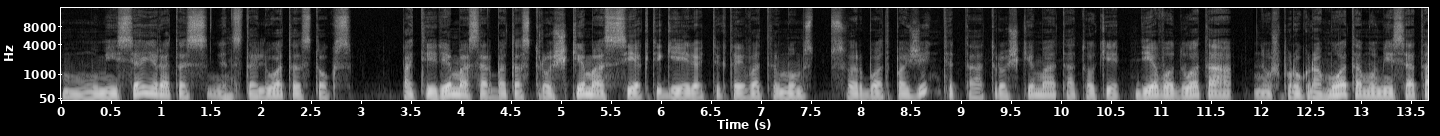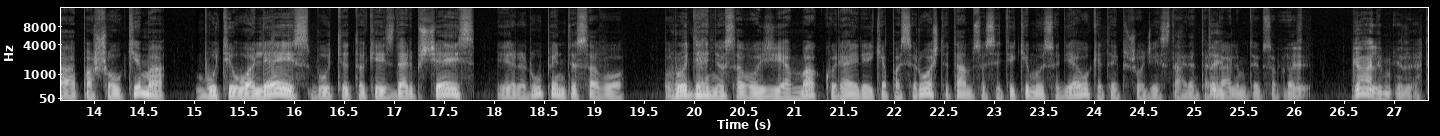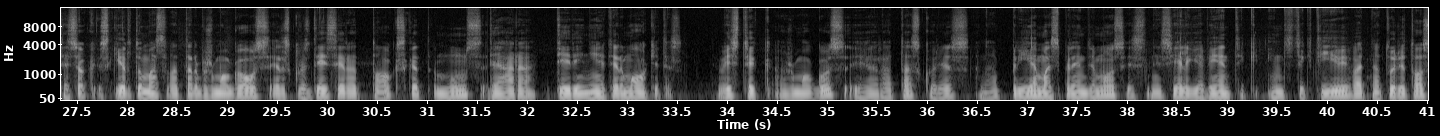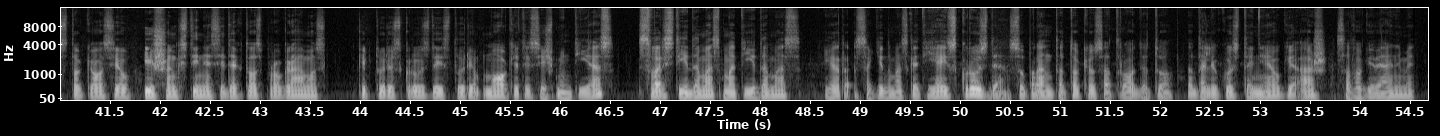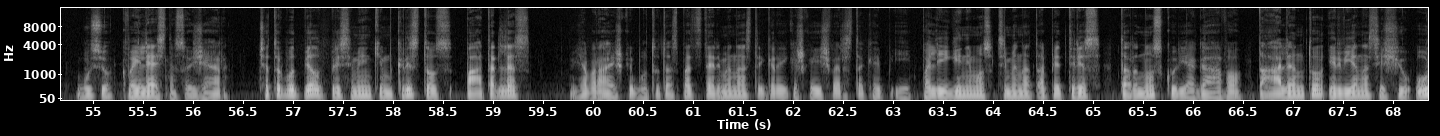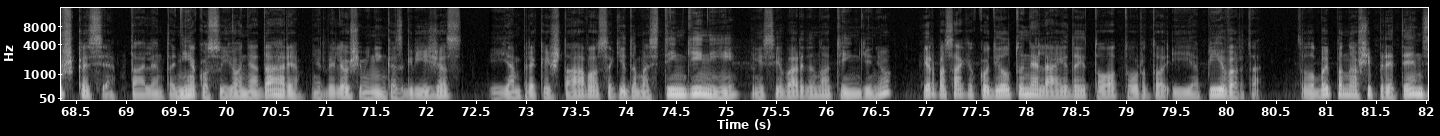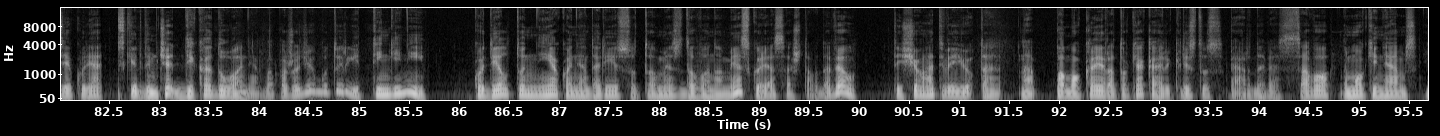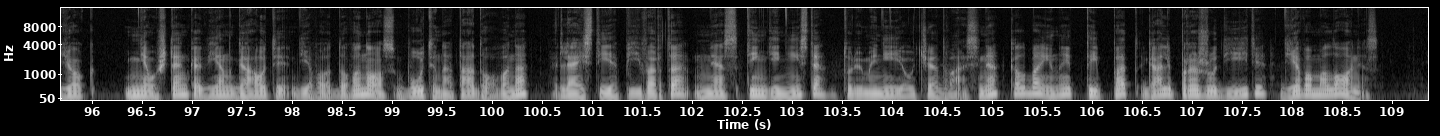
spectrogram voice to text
mumyse yra tas instaliuotas toks patyrimas arba tas troškimas siekti gėrio, tik tai vat, mums svarbu atpažinti tą troškimą, tą tokį Dievo duotą, užprogramuotą mumyse tą pašaukimą būti uoliais, būti tokiais darbščiais ir rūpinti savo rudeniu, savo žiemą, kuriai reikia pasiruošti tam susitikimui su Dievu, kitaip žodžiais tariant. Ar taip, galim taip suprasti? Galim ir tiesiog skirtumas va, tarp žmogaus ir skrusdės yra toks, kad mums dera tyrinėti ir mokytis. Vis tik žmogus yra tas, kuris na, priema sprendimus, jis nesielgia vien tik instinktyviai, vad neturi tos tokios jau iš ankstinės įdėktos programos, kaip turi skrusdė, jis turi mokytis išminties, svarstydamas, matydamas ir sakydamas, kad jei skrusdė supranta tokius atrodytų dalykus, tai nejaugi aš savo gyvenime būsiu kvailesnis už ją. Čia turbūt vėl prisiminkim Kristaus patarlės, hebrajiškai būtų tas pats terminas, tai graikiškai išversta kaip į palyginimus. Atsimenat apie tris tarnus, kurie gavo talentų ir vienas iš jų užkasė talentą, nieko su juo nedarė. Ir vėliau šeimininkas grįžęs jam priekaištavo, sakydamas tinginį, jis įvardino tinginiu, ir pasakė, kodėl tu neleidai to turto į apyvartą. Tai labai panaši pretenzija, kurią skirdim čia dikaduonė, arba pažodžiui būtų irgi tinginiai. Kodėl tu nieko nedarai su tomis dovanomis, kurias aš tau daviau? Tai šiuo atveju ta na, pamoka yra tokia, ką ir Kristus perdavė savo mokiniams, jog neužtenka vien gauti Dievo dovanos, būtina tą dovaną leisti į apyvartą, nes tinginystė, turiu menį jau čia dvasinę kalbą, jinai taip pat gali pražudyti Dievo malonės.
